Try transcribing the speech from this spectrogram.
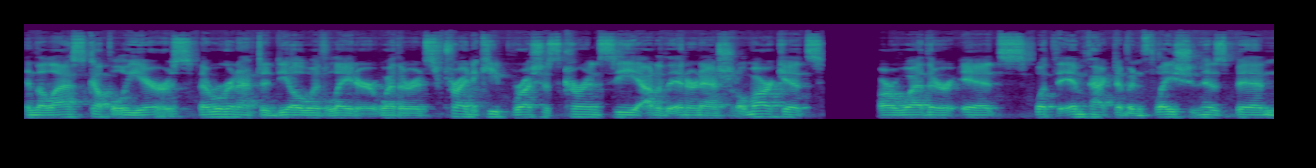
in the last couple of years that we're going to have to deal with later, whether it's trying to keep Russia's currency out of the international markets, or whether it's what the impact of inflation has been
